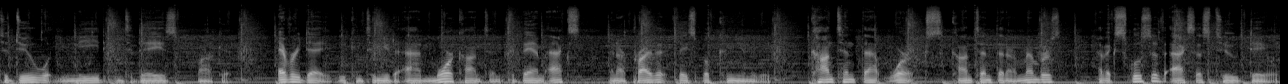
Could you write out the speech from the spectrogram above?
to do what you need in today's market. Every day, we continue to add more content to BAMX and our private Facebook community. Content that works, content that our members have exclusive access to daily.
